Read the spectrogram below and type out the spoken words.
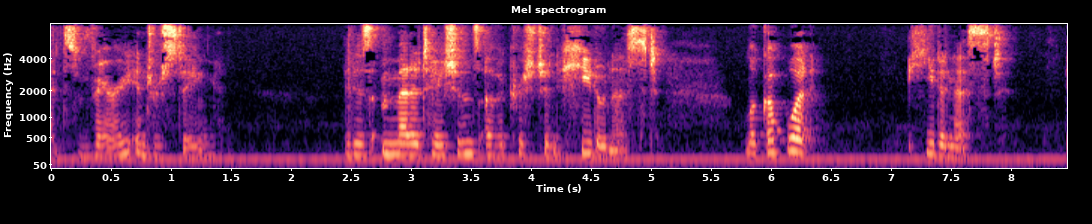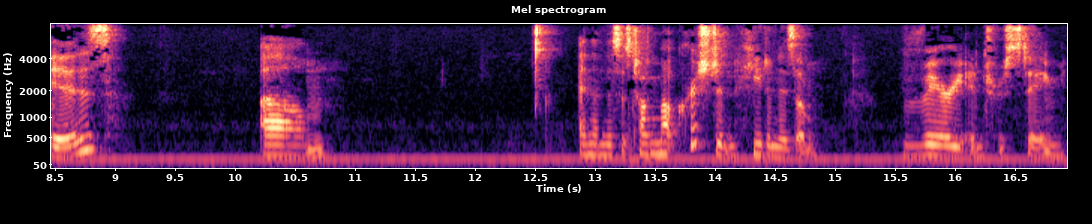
it's very interesting. It is Meditations of a Christian Hedonist. Look up what hedonist is. Um, and then this is talking about Christian hedonism. Very interesting.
